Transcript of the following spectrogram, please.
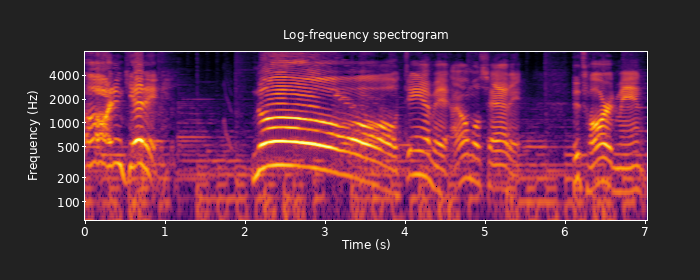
Oh, I didn't get it! No! Damn it, I almost had it. It's hard, man.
